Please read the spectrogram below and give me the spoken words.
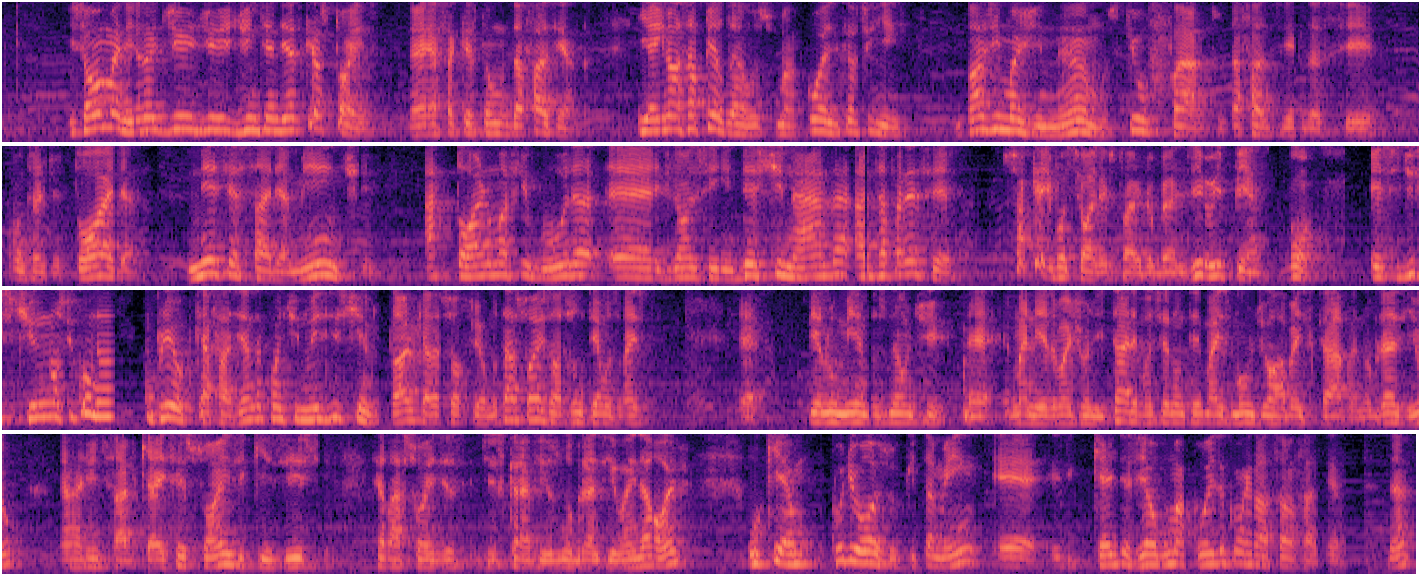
Isso é uma maneira de, de, de entender as questões, né? essa questão da fazenda. E aí nós apelamos uma coisa que é o seguinte: nós imaginamos que o fato da fazenda ser contraditória necessariamente a torna uma figura, é, digamos assim, destinada a desaparecer. Só que aí você olha a história do Brasil e pensa, bom, esse destino não se cumpriu, porque a fazenda continua existindo. Claro que ela sofreu mutações, nós não temos mais é, pelo menos não de é, maneira majoritária, você não tem mais mão de obra escrava no Brasil. Né? A gente sabe que há exceções e que existem relações de escravismo no Brasil ainda hoje, o que é curioso, o que também é, quer dizer alguma coisa com relação à fazenda, né?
